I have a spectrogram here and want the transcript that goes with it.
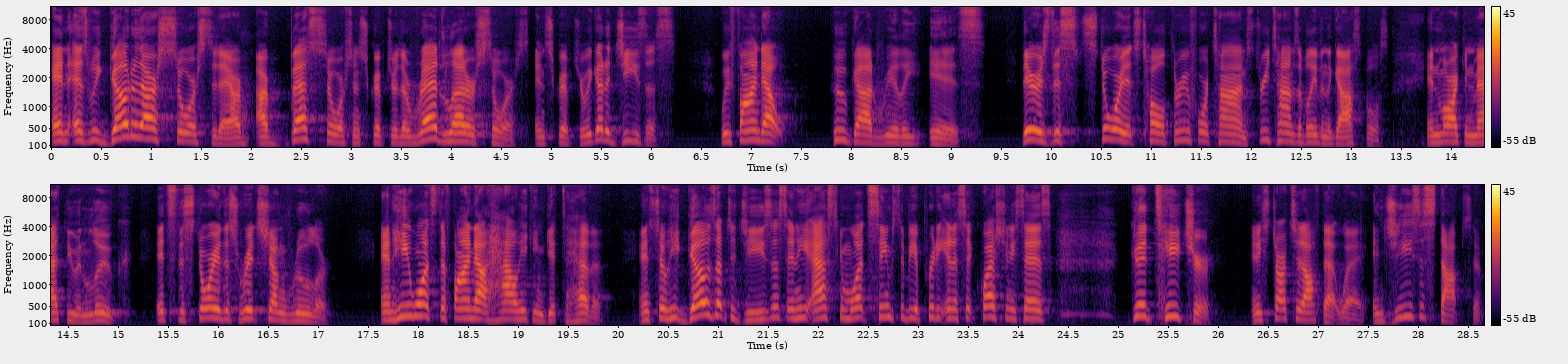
And as we go to our source today, our, our best source in Scripture, the red letter source in Scripture, we go to Jesus, we find out who God really is. There is this story that's told three or four times, three times, I believe, in the Gospels, in Mark and Matthew and Luke. It's the story of this rich young ruler. And he wants to find out how he can get to heaven. And so he goes up to Jesus and he asks him what seems to be a pretty innocent question. He says, Good teacher. And he starts it off that way. And Jesus stops him.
